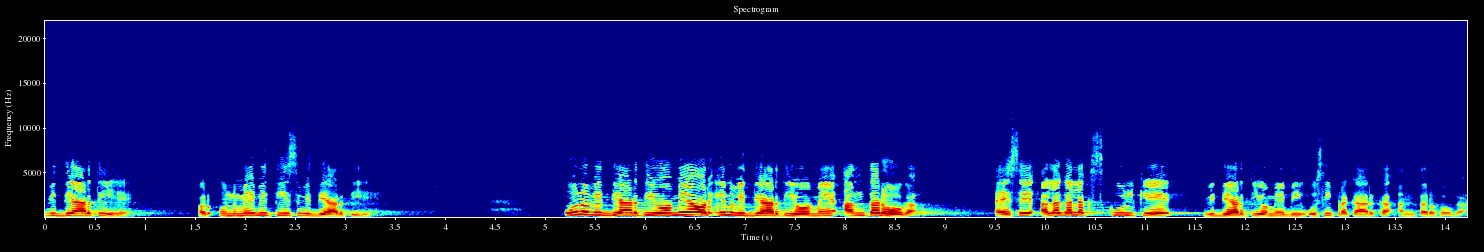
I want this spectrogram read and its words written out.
विद्यार्थी है और उनमें भी तीस विद्यार्थी है। उन विद्यार्थियों में और इन विद्यार्थियों में अंतर होगा। ऐसे अलग अलग स्कूल के विद्यार्थियों में भी उसी प्रकार का अंतर होगा।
